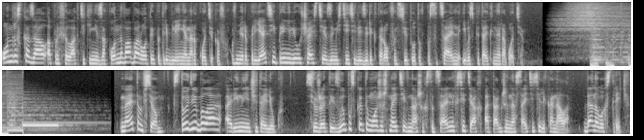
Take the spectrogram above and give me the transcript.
Он рассказал о профилактике незаконного оборота и потребления наркотиков. В мероприятии приняли участие заместители директоров институтов по социальной и воспитательной работе. На этом все. В студии была Арина Нечитайлюк. Сюжеты из выпуска ты можешь найти в наших социальных сетях, а также на сайте телеканала. До новых встреч!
